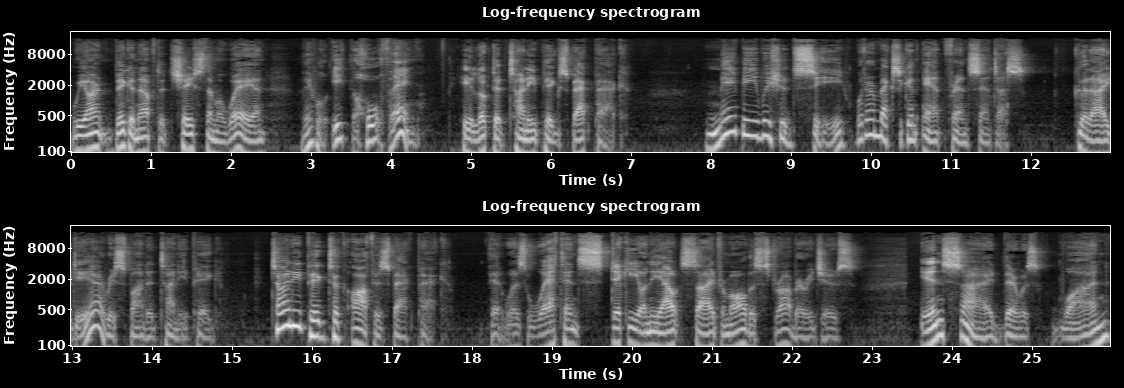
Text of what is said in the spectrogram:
We aren't big enough to chase them away, and they will eat the whole thing. He looked at Tiny Pig's backpack. Maybe we should see what our Mexican ant friend sent us. Good idea, responded Tiny Pig. Tiny Pig took off his backpack. It was wet and sticky on the outside from all the strawberry juice. Inside there was one,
